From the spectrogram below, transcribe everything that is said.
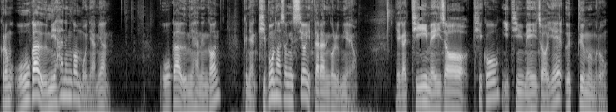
그럼 5가 의미하는 건 뭐냐면 5가 의미하는 건 그냥 기본 화성에 쓰여 있다라는 걸 의미해요. 얘가 D 메이저 키고 이 D 메이저의 으뜸음으로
